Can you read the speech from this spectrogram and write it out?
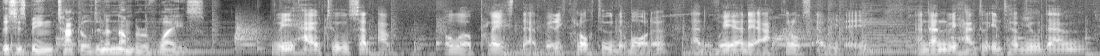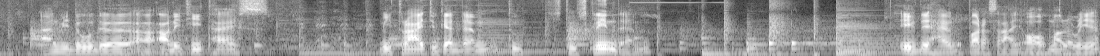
this is being tackled in a number of ways. We have to set up our place that very close to the border, that where they are close every day, and then we have to interview them and we do the uh, RDT test. We try to get them to, to screen them. If they have the parasite or malaria,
